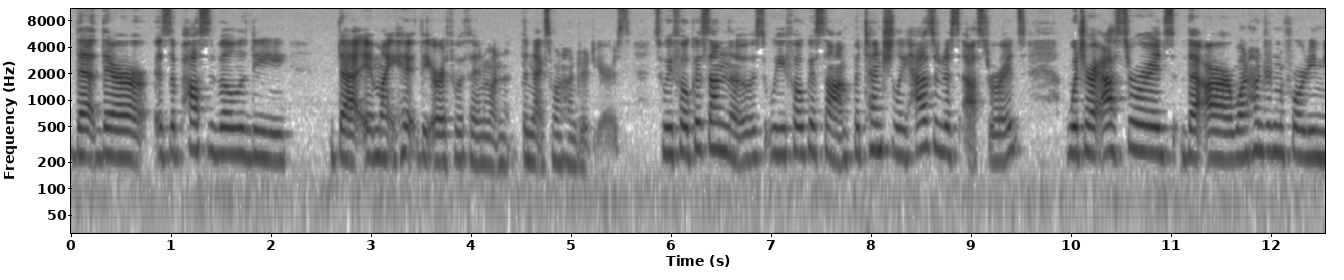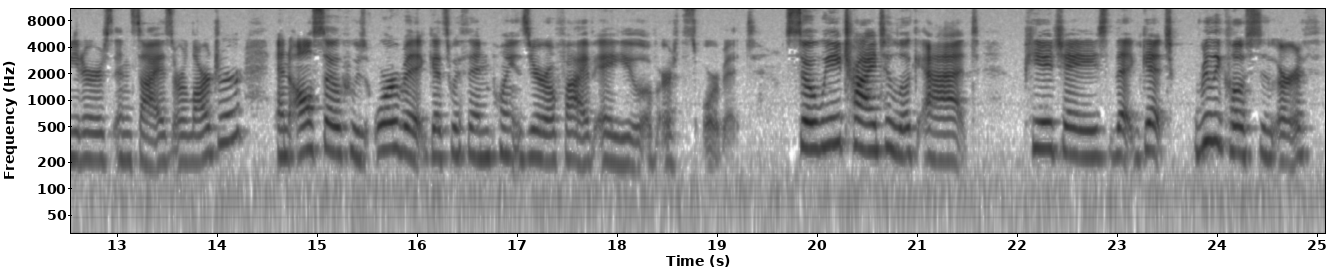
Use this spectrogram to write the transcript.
that there is a possibility that it might hit the Earth within one, the next 100 years. So we focus on those. We focus on potentially hazardous asteroids, which are asteroids that are 140 meters in size or larger, and also whose orbit gets within 0.05 AU of Earth's orbit. So we try to look at PHAs that get really close to Earth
